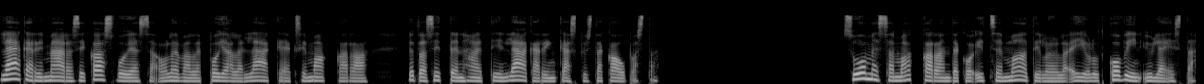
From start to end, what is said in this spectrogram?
Lääkäri määräsi kasvojassa olevalle pojalle lääkkeeksi makkaraa, jota sitten haettiin lääkärin käskystä kaupasta. Suomessa makkaranteko itse maatiloilla ei ollut kovin yleistä.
